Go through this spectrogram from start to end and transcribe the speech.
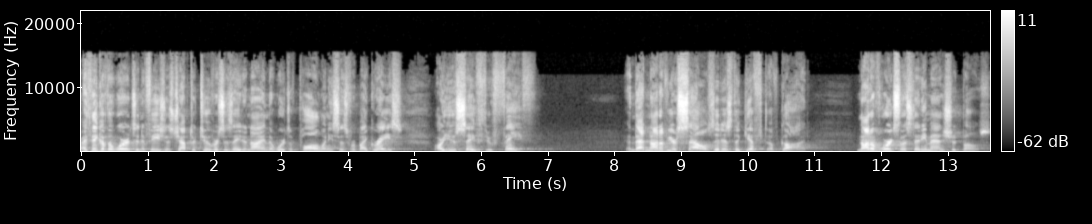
I think of the words in Ephesians chapter 2, verses 8 and 9, the words of Paul when he says, For by grace are you saved through faith. And that not of yourselves, it is the gift of God not of works, lest any man should boast.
